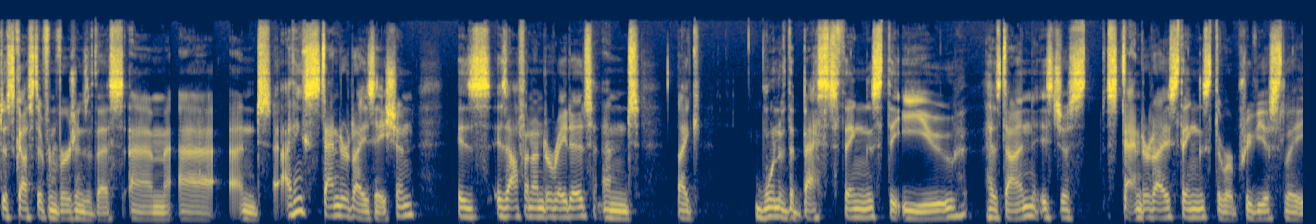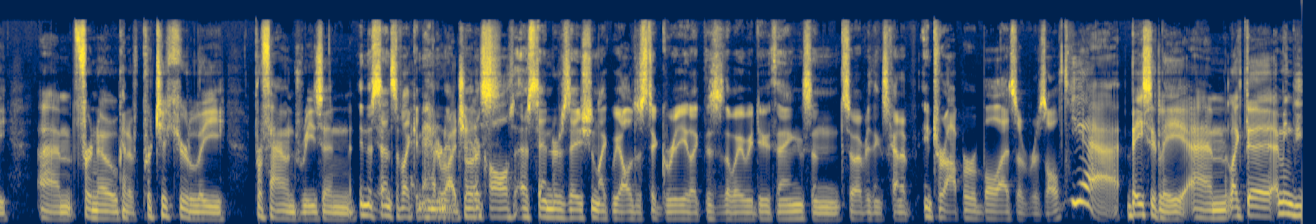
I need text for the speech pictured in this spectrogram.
discuss different versions of this, um, uh, and I think standardization is is often underrated. And like one of the best things the EU has done is just standardize things that were previously um, for no kind of particularly profound reason. In the sense of like an internet protocol as standardization, like we all just agree, like this is the way we do things, and so everything's kind of interoperable as a result. Yeah, basically, um, like the, I mean, the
